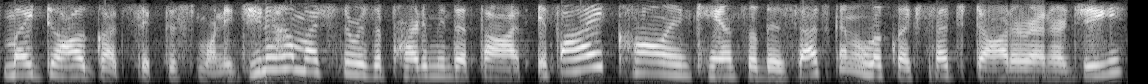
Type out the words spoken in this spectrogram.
my dog got sick this morning. Do you know how much there was a part of me that thought, if I call and cancel this, that's going to look like such daughter energy?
